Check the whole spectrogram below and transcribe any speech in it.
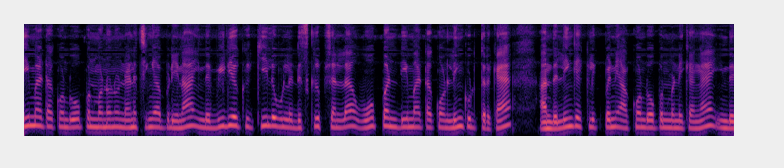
டிமேட் அக்கௌண்ட் ஓப்பன் பண்ணணும்னு நினச்சிங்க அப்படின்னா இந்த வீடியோக்கு கீழே உள்ள டிஸ்கிரிப்ஷனில் ஓப்பன் டிமேட் அக்கௌண்ட் லிங்க் கொடுத்துருக்கேன். அந்த லிங்கை கிளிக் பண்ணி அக்கௌண்ட் ஓப்பன் பண்ணிக்கோங்க. இந்த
